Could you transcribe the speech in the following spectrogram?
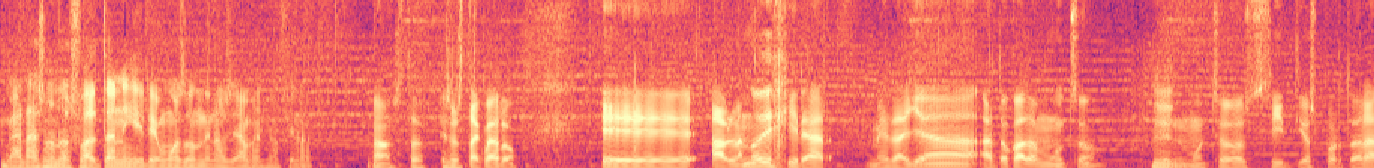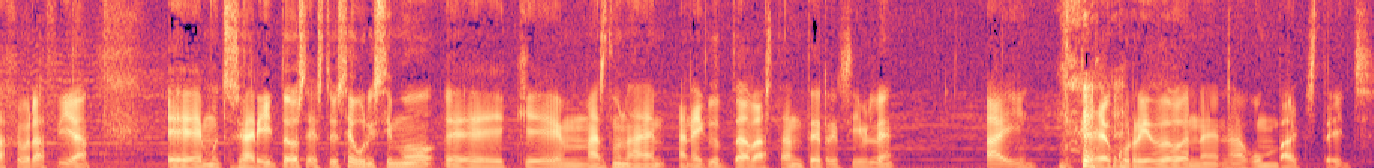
ganas no nos faltan y iremos donde nos llamen al final. No, esto- eso está claro. Eh, hablando de girar, Medalla ha tocado mucho, en Hmm. muchos sitios por toda la geografía, eh, muchos garitos. Estoy segurísimo eh, que más de una an- anécdota bastante risible hay que haya ocurrido en, en algún backstage.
